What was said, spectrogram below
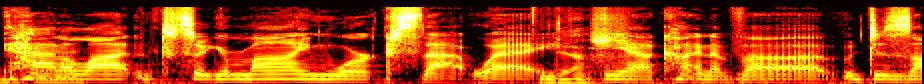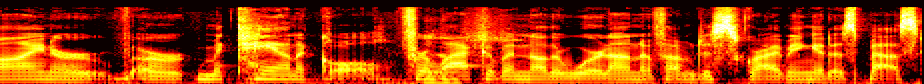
had a lot. So your mind works that way. Yes. Yeah, kind of uh, design or, or mechanical, for lack of another word. I don't know if I'm describing it as best.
